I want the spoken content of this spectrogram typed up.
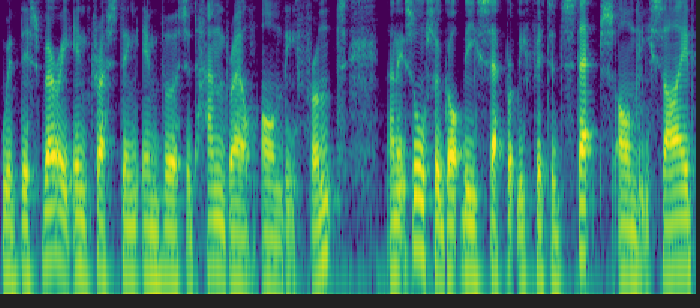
with this very interesting inverted handrail on the front. And it's also got these separately fitted steps on the side,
